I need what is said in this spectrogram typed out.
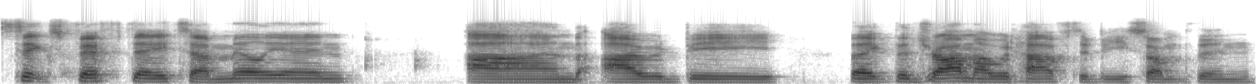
650 to a million and I would be like the drama would have to be something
